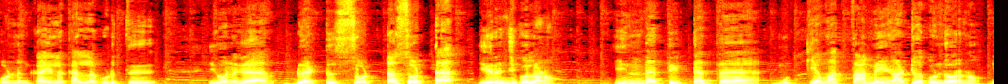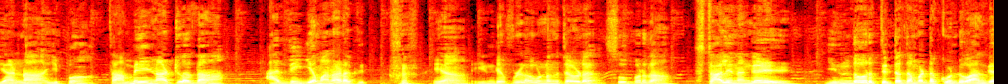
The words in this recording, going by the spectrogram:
பொண்ணுங்க கையில் கல்லை கொடுத்து இவனுங்க பிளட்டு சொட்ட சொட்ட எரிஞ்சு கொள்ளணும் இந்த திட்டத்தை முக்கியமாக தமிழ்நாட்டில் கொண்டு வரணும். ஏன்னா இப்போ தமிழ்நாட்டில் தான் அதிகமாக நடக்கு. ஏன்? இந்தியா ஃபுல்லாக கொண்டு வந்துட்டா விட சூப்பர் தான். ஸ்டாலின் அங்கள். இந்த ஒரு திட்டத்தை மட்டும் கொண்டு வாங்க.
